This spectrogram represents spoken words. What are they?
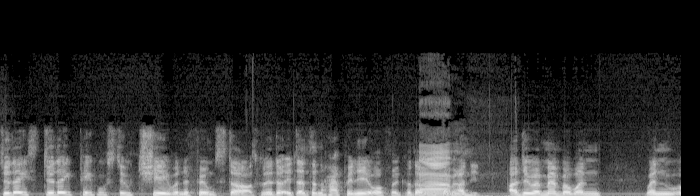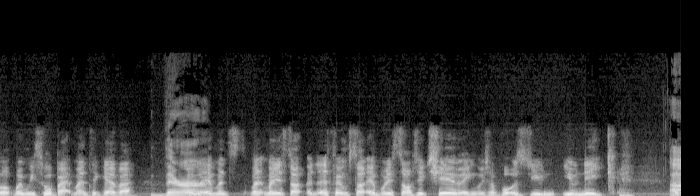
do they do they people still cheer when the film starts? Because it, it doesn't happen here often. 'Cause I, Um, I, did, I do remember when when when we saw Batman together. There are- when, when, when it start, when the film started, everybody started cheering, which I thought was un, unique. And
